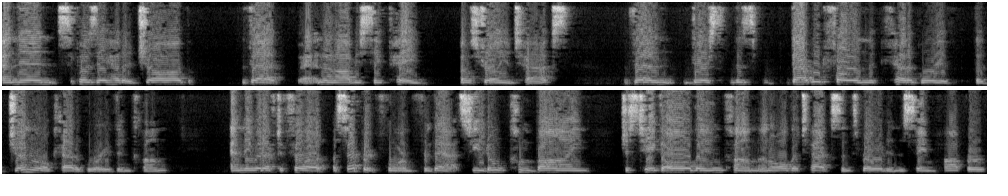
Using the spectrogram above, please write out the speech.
And then suppose they had a job that, and obviously paid Australian tax, then there's this that would fall in the category of the general category of income, and they would have to fill out a separate form for that. So you don't combine, just take all the income and all the tax and throw it in the same hopper.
